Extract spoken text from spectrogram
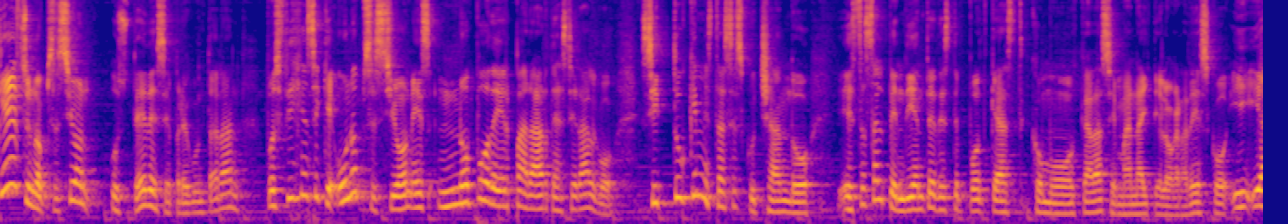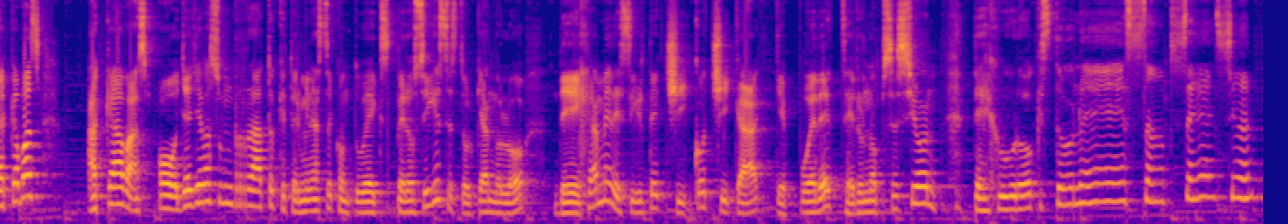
¿Qué es una obsesión? Ustedes se preguntarán. Pues fíjense que una obsesión es no poder parar de hacer algo. Si tú que me estás escuchando estás al pendiente de este podcast como cada semana y te lo agradezco y, acabas acabas o ya llevas un rato que terminaste con tu ex, pero sigues stalkeándolo, déjame decirte, chico, chica, que puede ser una obsesión. Te juro que esto no es obsesión.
